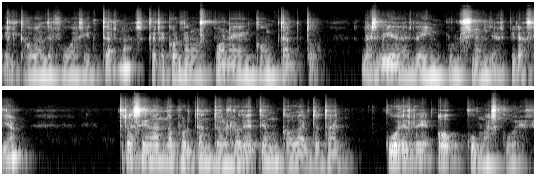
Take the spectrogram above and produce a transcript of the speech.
el caudal de fugas internas, que recordemos pone en contacto las vías de impulsión y aspiración, trasegando por tanto el rodete un caudal total QR o Q más QF.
